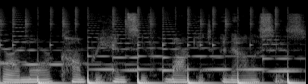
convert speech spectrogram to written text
for a more comprehensive market analysis.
